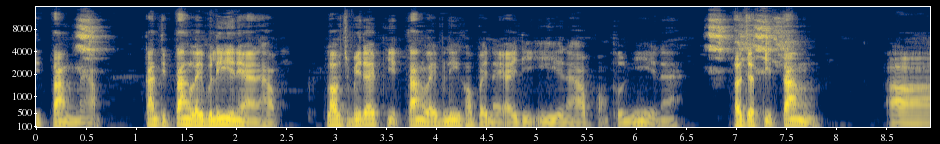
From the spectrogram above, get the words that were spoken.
ติดตั้งนะครับ การติดตั้ง library เนี่ยนะครับ เราจะไม่ได้ติดตั้ง library เข้าไปใน IDE นะครับของ Tony นะ เราจะติดตั้งอ่า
